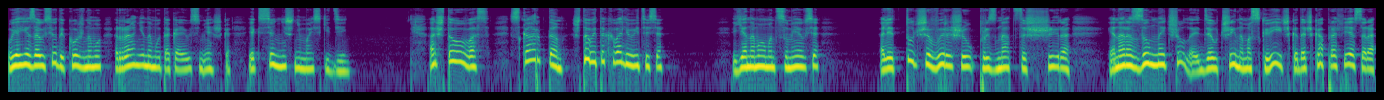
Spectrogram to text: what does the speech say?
у яе заўсёды кожнаму раненаму такая усмешка, як сённяшні майскі дзень. А што ў вас? Скарб там, што вы так хвалюецеся? Я на момант сумеўся, але тут жа вырашыў прызнацца шчыра. Яна разумна і чулая дзяўчына, масквічка, дачка прафесара.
